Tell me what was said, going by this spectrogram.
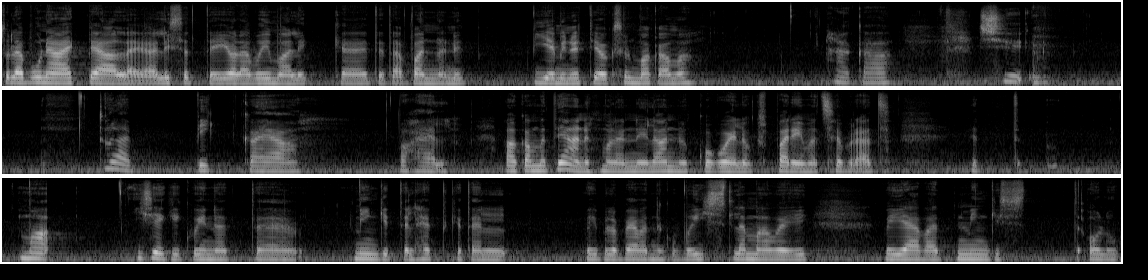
tuleb uneaeg peale ja lihtsalt ei ole võimalik äh, teda panna nüüd viie minuti jooksul magama. aga süü-, tuleb ikka ja vahel, aga ma tean, et ma olen neile andnud kogu eluks parimad sõbrad. et ma, isegi kui nad äh, mingitel hetkedel võib-olla peavad nagu võistlema või, või jäävad mingist olu-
